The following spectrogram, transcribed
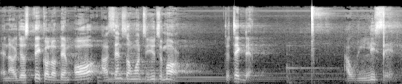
and I'll just take all of them, or I'll send someone to you tomorrow to take them. I would listen.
